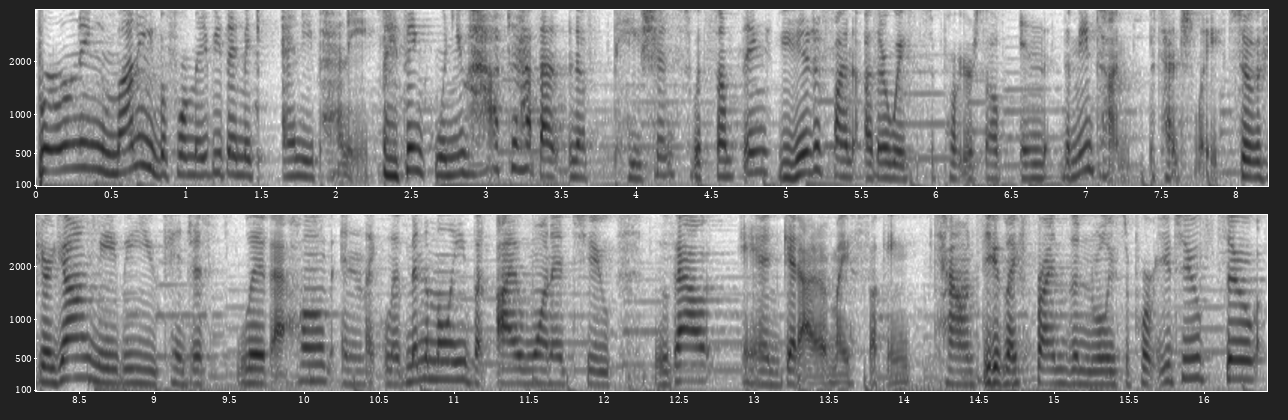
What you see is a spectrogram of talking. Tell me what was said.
burning money before maybe they make any penny. I think when you have to have that enough patience with something, you need to find other ways to support yourself in the meantime, potentially. So if you're young, maybe you can just live at home and like live minimally, but I wanted to move out and get out of my fucking town because my friends didn't really support YouTube. So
